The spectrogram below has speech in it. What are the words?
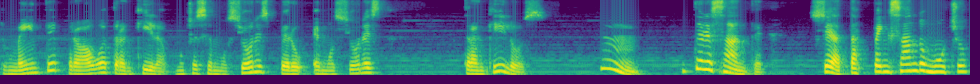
tu mente, pero agua tranquila. Muchas emociones, pero emociones tranquilos. Hmm, interesante o sea, estás pensando mucho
